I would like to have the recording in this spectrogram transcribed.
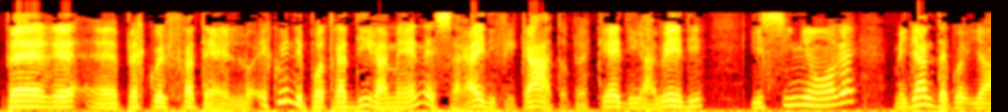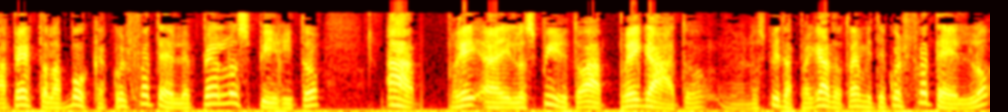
per, eh, per, quel fratello. E quindi potrà dire amen e sarà edificato perché dirà vedi il Signore mediante ha aperto la bocca a quel fratello e per lo Spirito ha pre, eh, lo Spirito ha pregato, lo Spirito ha pregato tramite quel fratello,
